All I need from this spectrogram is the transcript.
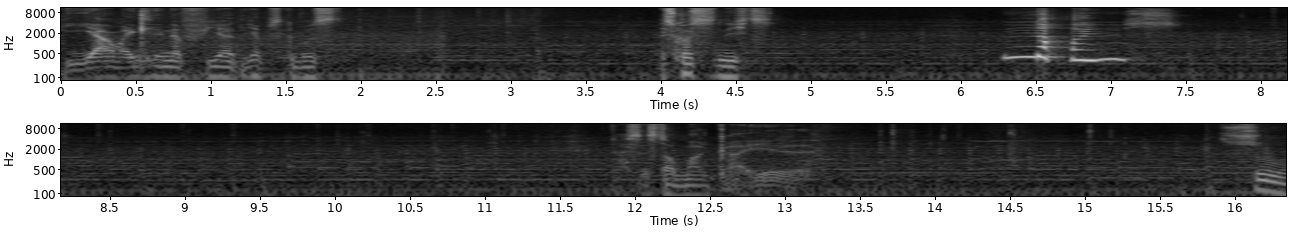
Ja, mein kleiner Fiat, ich hab's gewusst. Es kostet nichts. Nice. Das ist doch mal geil. So.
